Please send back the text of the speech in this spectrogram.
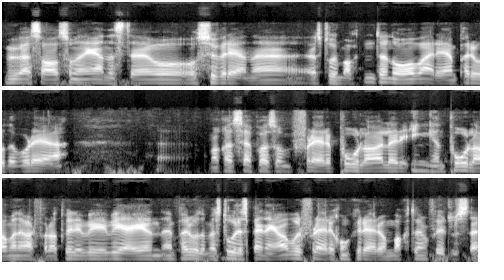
USA som den eneste og, og suverene stormakten, til nå å være i en periode hvor det er man kan se på det som flere poler eller ingen poler, men i hvert fall at vi, vi, vi er i en, en, periode med store spenninger hvor flere konkurrerer om makt og innflytelse.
